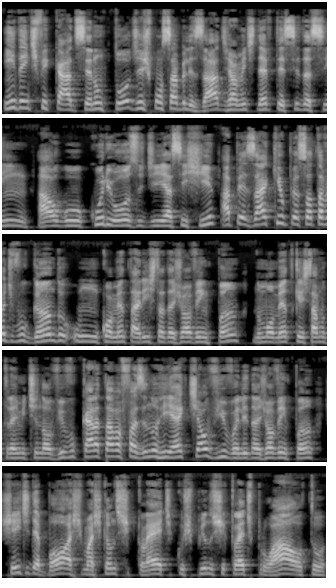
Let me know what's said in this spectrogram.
identificados serão todos responsabilizados, realmente deve ter sido assim algo curioso de assistir, apesar que o pessoal estava divulgando um comentarista da Jovem Pan no momento que eles estavam transmitindo ao vivo, o cara tava fazendo react ao vivo ali na Jovem Pan, cheio de deboche, mascando chiclete, cuspindo chiclete pro alto,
